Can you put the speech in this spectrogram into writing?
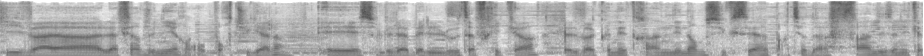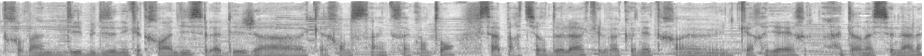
qui va la faire venir au Portugal et sur le label Lot Africa. Elle va connaître un énorme succès à partir de la fin des années 80, début des années 90. Elle a déjà 45, 50 ans. C'est à partir de là qu'elle va connaître euh, une carrière internationale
